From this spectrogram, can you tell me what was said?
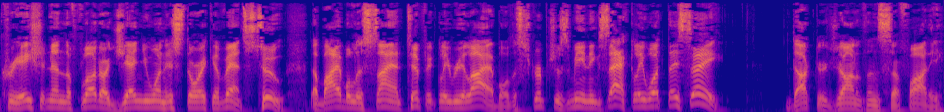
creation and the flood are genuine historic events. Two, the Bible is scientifically reliable. The scriptures mean exactly what they say. Dr. Jonathan Sarfati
